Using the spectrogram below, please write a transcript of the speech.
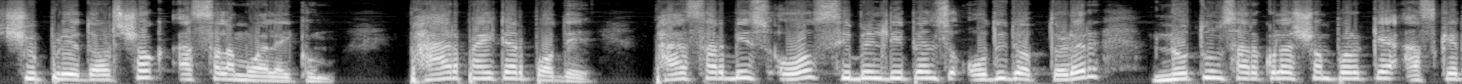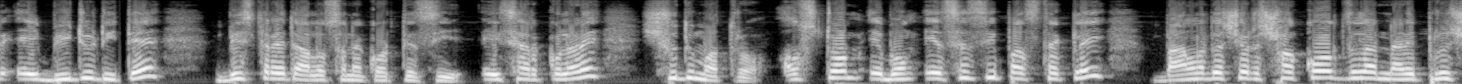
সুপ্রিয় দর্শক, আসসালামু আলাইকুম। ফায়ার ফাইটার পদে ফায়ার সার্ভিস ও সিভিল ডিফেন্স অধিদপ্তরের নতুন সার্কুলার সম্পর্কে আজকের এই ভিডিওটিতে বিস্তারিত আলোচনা করতেছি। এই সার্কুলারে শুধুমাত্র অষ্টম এবং এসএসসি পাস থাকলেই বাংলাদেশের সকল জেলার নারী পুরুষ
